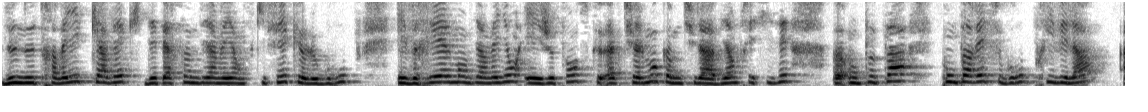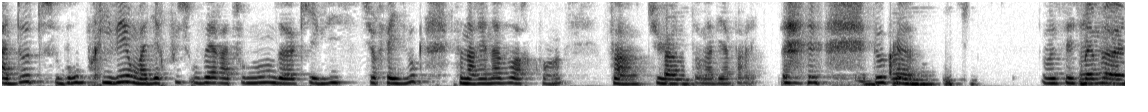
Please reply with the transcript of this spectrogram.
de ne travailler qu'avec des personnes bienveillantes, ce qui fait que le groupe est réellement bienveillant et je pense que actuellement comme tu l'as bien précisé, euh, on peut pas comparer ce groupe privé là à d'autres groupes privés, on va dire plus ouverts à tout le monde euh, qui existent sur Facebook, ça n'a rien à voir, quoi. Hein. Enfin, tu ah en as bien parlé. Donc, ah euh, c'est même, euh,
